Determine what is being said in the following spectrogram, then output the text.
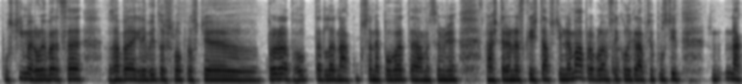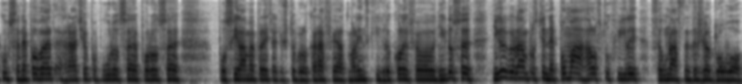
pustíme do Liberce, za B, kdyby to šlo prostě prodat ho, tenhle nákup se nepoved. Já myslím, že náš trenerský štáb s tím nemá problém si kolikrát připustit. Nákup se nepoved, hráče po půl roce, po roce posíláme pryč, ať už to byl Karafiat, Malinský, kdokoliv. Jo. Nikdo, se, nikdo, kdo nám prostě nepomáhal v tu chvíli, se u nás nedržel dlouho,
